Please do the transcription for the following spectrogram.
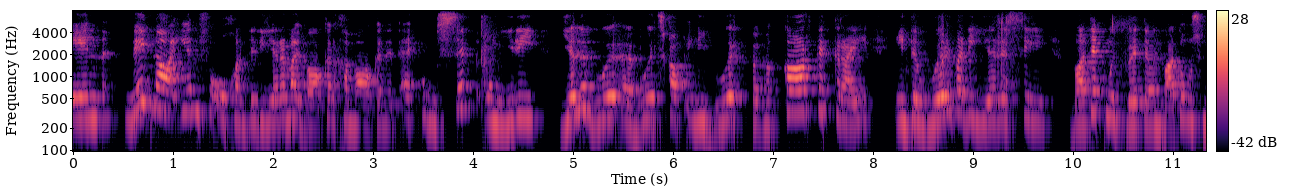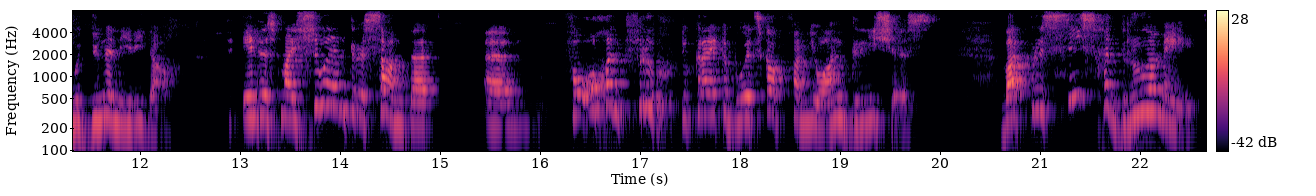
En net na een vanoggend het die Here my wakker gemaak en het ek kom sit om hierdie hele bo uh, boodskap en die woord bymekaar te kry en te hoor wat die Here sê, wat ek moet bid en wat ons moet doen in hierdie dag. En dit is my so interessant dat ehm uh, Vanoggend vroeg toe kry ek 'n boodskap van Johan Grecius wat presies gedroom het.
